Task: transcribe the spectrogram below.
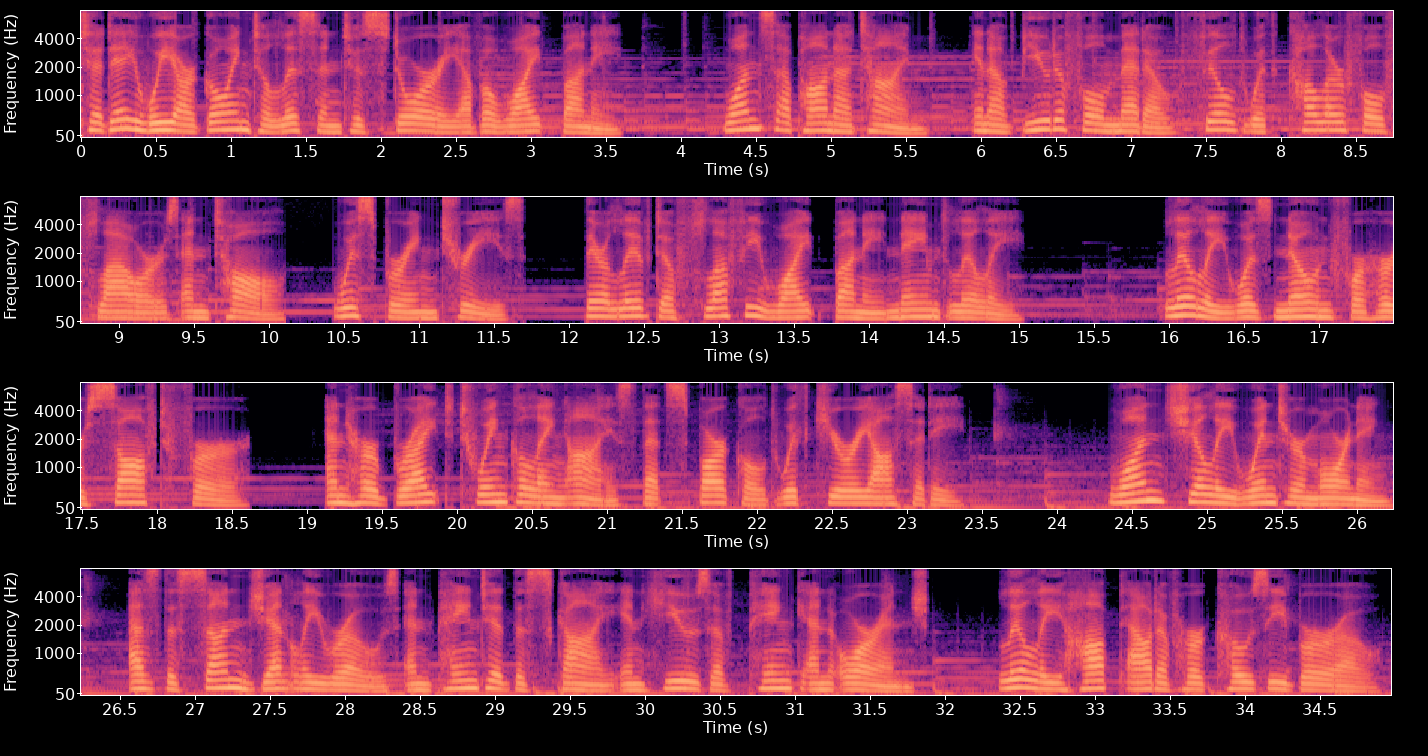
Today we are going to listen to story of a white bunny. Once upon a time, in a beautiful meadow filled with colorful flowers and tall, whispering trees, there lived a fluffy white bunny named Lily. Lily was known for her soft fur, and her bright twinkling eyes that sparkled with curiosity. One chilly winter morning, as the sun gently rose and painted the sky in hues of pink and orange, Lily hopped out of her cozy burrow.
